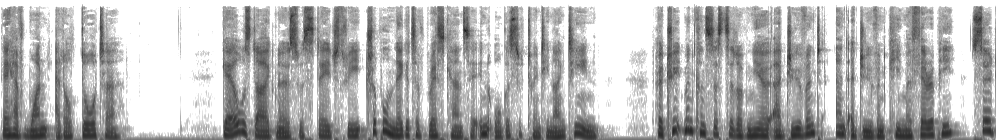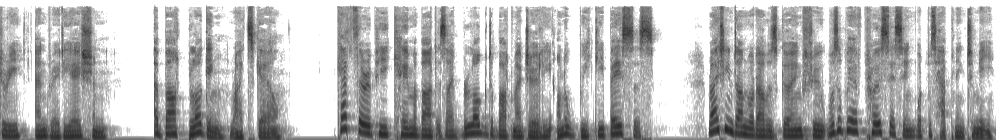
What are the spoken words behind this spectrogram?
They have one adult daughter. Gail was diagnosed with stage 3 triple negative breast cancer in August of 2019. Her treatment consisted of neoadjuvant and adjuvant chemotherapy, surgery, and radiation. About blogging, writes Gail. Cat therapy came about as I blogged about my journey on a weekly basis. Writing down what I was going through was a way of processing what was happening to me.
